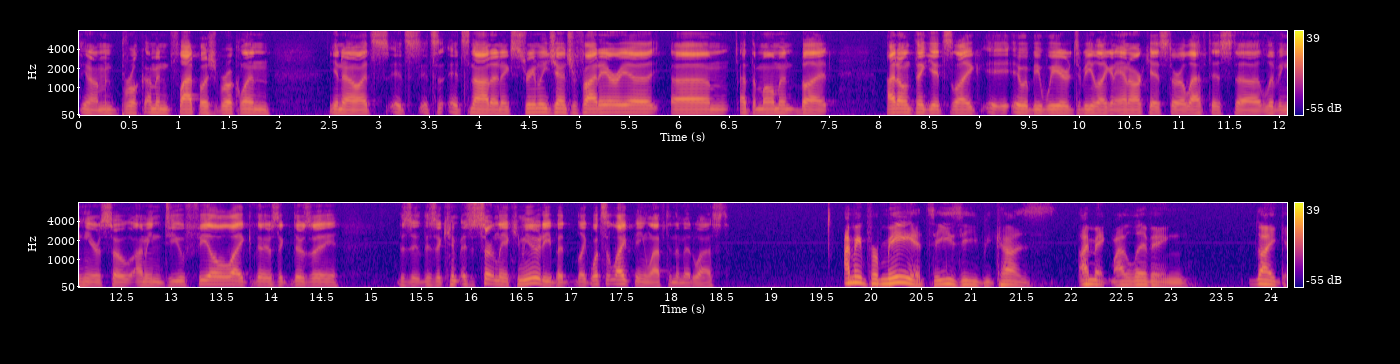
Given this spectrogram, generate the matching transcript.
you know I'm in Brook I'm in Flatbush, Brooklyn. You know it's it's it's it's not an extremely gentrified area um, at the moment, but I don't think it's like it, it would be weird to be like an anarchist or a leftist uh, living here. So I mean, do you feel like there's a there's a there's a there's a there's certainly a community, but like what's it like being left in the Midwest? I mean, for me, it's easy because I make my living like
